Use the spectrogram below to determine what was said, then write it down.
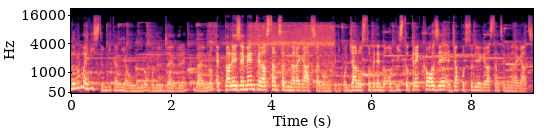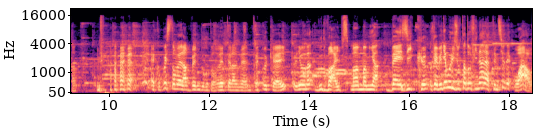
Non l'ho mai visto in vita mia un robo del genere. Bello. È palesemente la stanza di una ragazza comunque. Tipo, già lo sto vedendo. Ho visto tre cose e già posso dire che è la stanza di una ragazza. ecco, questo me l'ha venduto, letteralmente. Ok. Vediamo una... Good vibes. Mamma mia. Basic. Ok, vediamo il risultato finale. Attenzione. Wow.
